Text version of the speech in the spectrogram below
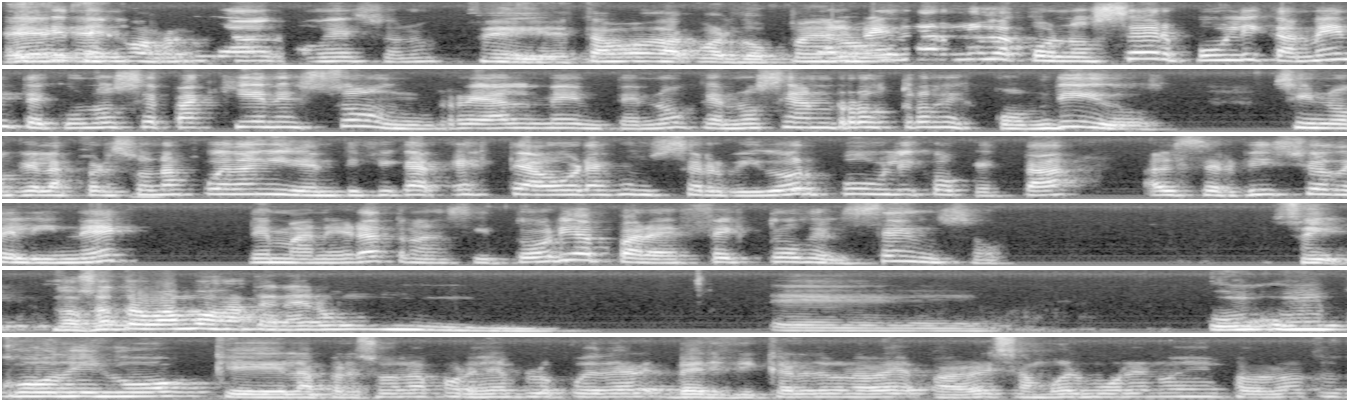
hay Es- que tener cuidado con eso, ¿no? Sí, estamos de acuerdo, Tal pero... vez darnos a conocer públicamente, que uno sepa quiénes son realmente, ¿no? Que no sean rostros escondidos, sino que las personas puedan identificar, este ahora es un servidor público que está al servicio del INEC de manera transitoria para efectos del censo. Sí, nosotros vamos a tener un, eh, un, un código que la persona, por ejemplo, puede verificar de una vez para ver Samuel Moreno es empadronado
